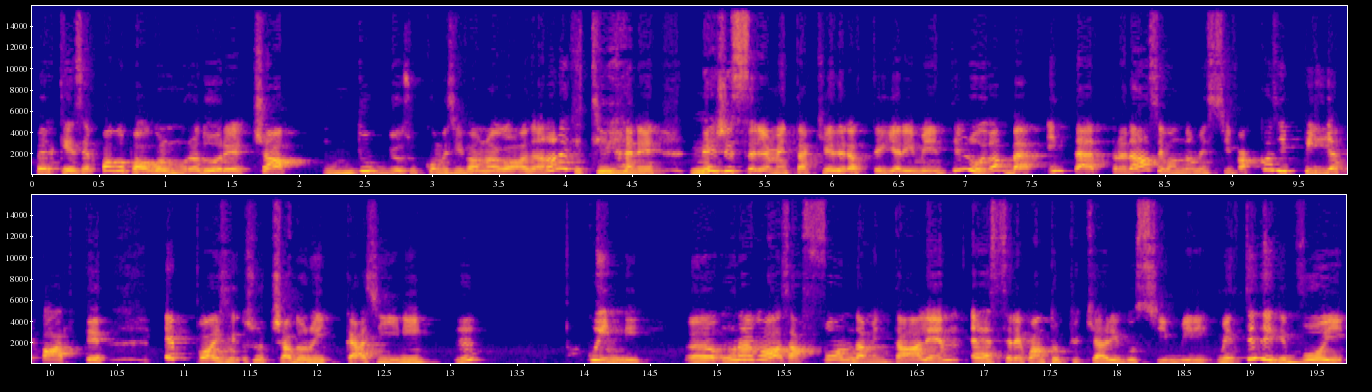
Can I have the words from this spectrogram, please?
Perché se poco poco il muratore ha un dubbio su come si fa una cosa, non è che ti viene necessariamente a chiedere a te chiarimenti. Lui, vabbè, interpreta, secondo me si fa così, piglia e parte. E poi succedono i casini. Hm? Quindi, eh, una cosa fondamentale è essere quanto più chiari possibili. Mettete che voi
